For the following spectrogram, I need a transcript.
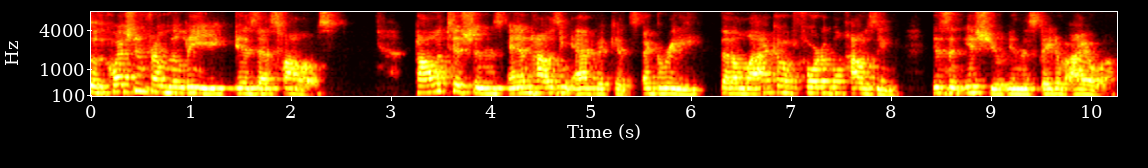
So the question from the league is as follows. Politicians and housing advocates agree that a lack of affordable housing is an issue in the state of Iowa.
